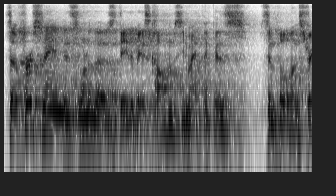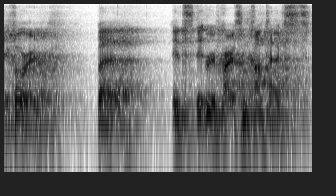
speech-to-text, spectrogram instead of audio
So first name is one of those database columns you might think is simple and straightforward, but it requires some context.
